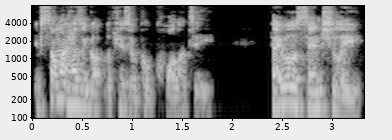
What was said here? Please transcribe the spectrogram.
if someone hasn't got the physical quality, they will essentially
